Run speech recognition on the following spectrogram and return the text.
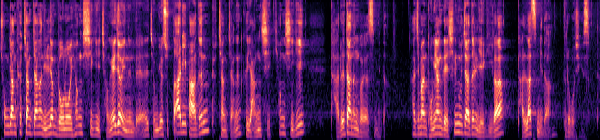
총장 표창장은 일련 번호 형식이 정해져 있는데 정 교수 딸이 받은 표창장은 그 양식 형식이 다르다는 거였습니다. 하지만 동양대 실무자들 얘기가 달랐습니다. 들어보시겠습니다.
